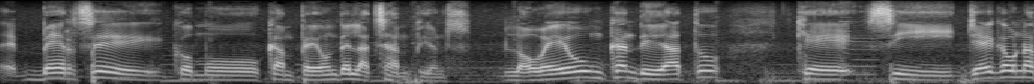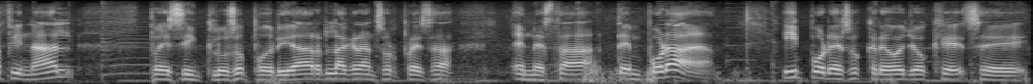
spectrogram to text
eh, verse como campeón de la Champions. Lo veo un candidato que si llega a una final, pues incluso podría dar la gran sorpresa en esta temporada. Y por eso creo yo que se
